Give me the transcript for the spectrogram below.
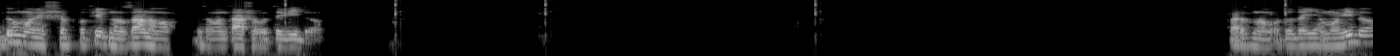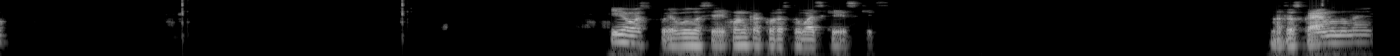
Думаю, що потрібно заново завантажувати відео. Тепер знову додаємо відео. І ось появилася іконка користувацький ескіз. Натискаємо на неї.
